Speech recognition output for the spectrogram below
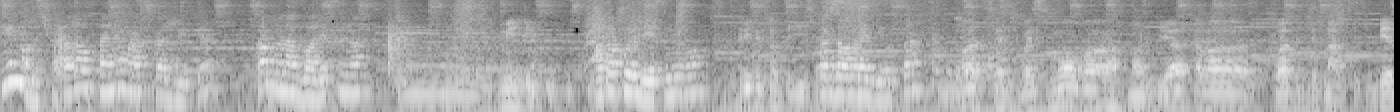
Немножечко, пожалуйста, о нем расскажите. Как вы назвали сына? Дмитрий, А какой вес у него? 3550. Когда он родился? 28.09.2015. Без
